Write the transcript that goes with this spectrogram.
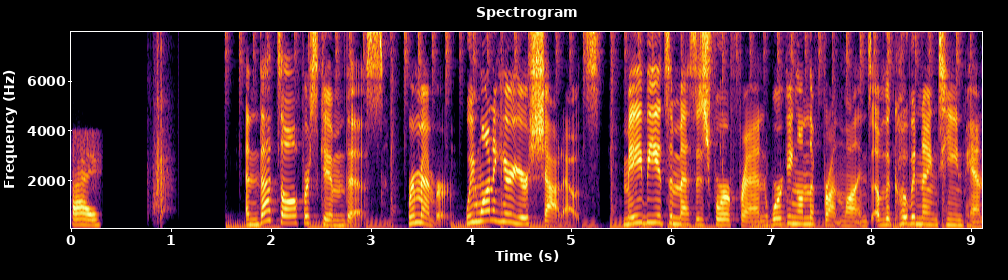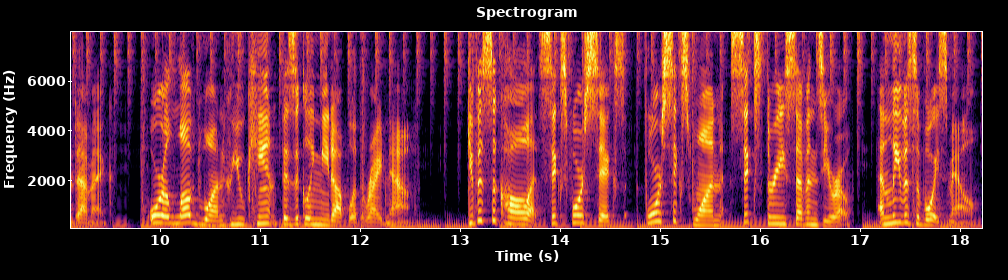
Bye. And that's all for Skimm This. Remember, we want to hear your shoutouts. Maybe it's a message for a friend working on the front lines of the COVID 19 pandemic, or a loved one who you can't physically meet up with right now. Give us a call at 646 461 6370 and leave us a voicemail.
